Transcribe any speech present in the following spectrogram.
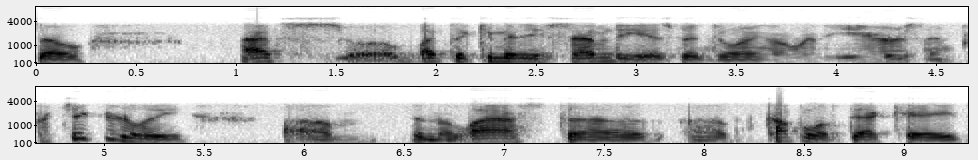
So that's uh, what the Committee of 70 has been doing over the years, and particularly um, in the last uh, uh, couple of decades,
